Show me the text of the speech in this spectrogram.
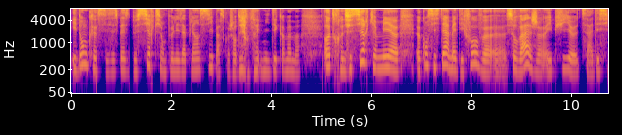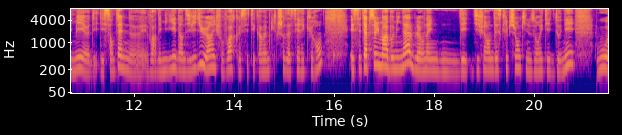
Et donc, ces espèces de cirques, si on peut les appeler ainsi, parce qu'aujourd'hui on a une idée quand même euh, autre du cirque, mais euh, euh, consistait à mettre des fauves sauvages, et puis ça a décimé des, centaines, voire des milliers d'individus. Hein. Il faut voir que c'était quand même quelque chose d'assez récurrent. Et c'est absolument abominable. On a des différentes descriptions qui nous ont été données, où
